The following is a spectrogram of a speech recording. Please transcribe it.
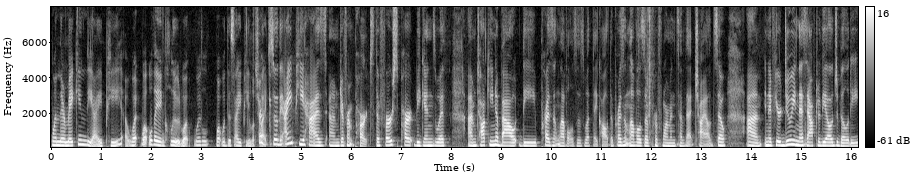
when they're making the IEP, uh, what what will they include? What will what would this IEP look Sure. like? So the IEP has um, different parts. The first part begins with um, talking about the present levels, is what they call it, the present levels of performance of that child. So, um, and if you're doing this after the eligibility,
